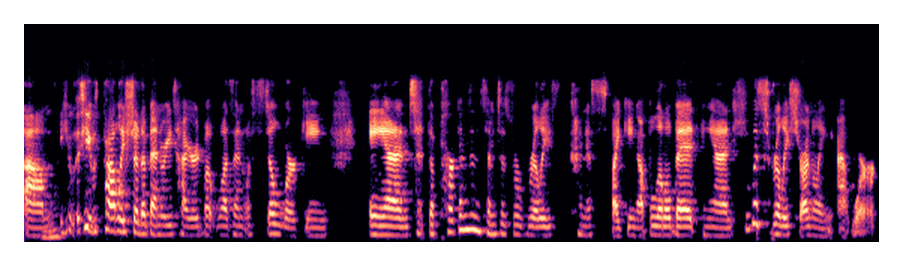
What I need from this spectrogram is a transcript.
Um, mm-hmm. he, he was probably should have been retired, but wasn't, was still working. And the Parkinson symptoms were really kind of spiking up a little bit. And he was really struggling at work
